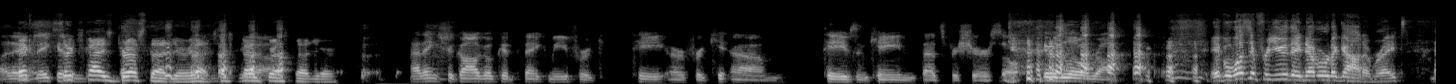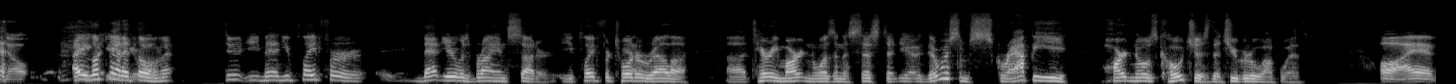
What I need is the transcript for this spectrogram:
I think Six, they six guys dressed that year. Yeah, six guys Yeah. dressed that year. I think Chicago could thank me for Ta or for um, Toews and Kane. That's for sure. So it was a little rough. if it wasn't for you they never would have got him right No, I look you. at it You're though, welcome. Dude. Man, you played for that year was Brian Sutter. You played for Tortorella. Uh, Terry Martin was an assistant. Yeah, there were some scrappy, hard nosed coaches that you grew up with. Oh, I have.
